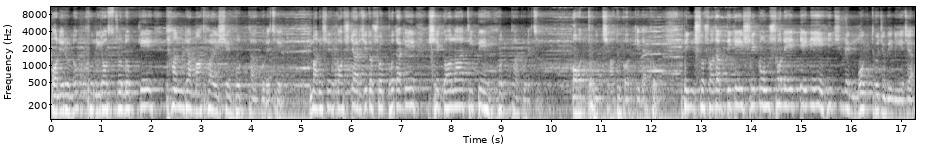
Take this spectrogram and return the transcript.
পনেরো লক্ষ নিরস্ত্র লোককে ঠান্ডা মাথায় সে হত্যা করেছে। মানুষের কষ্টার্জিত সভ্যতাকে সে গলা টিপে হত্যা করেছে। অদ্ভুত জাদুকরকে দেখো। বিংশ শতাব্দীকে সে কৌশলে টেনে হিঁচড়ে মধ্যযুগে নিয়ে যায়।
